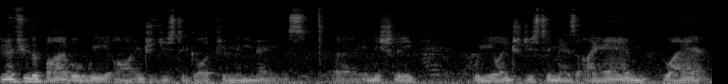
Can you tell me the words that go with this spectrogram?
You know, through the Bible, we are introduced to God through many names. Uh, initially, we introduced Him as I am who I am,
